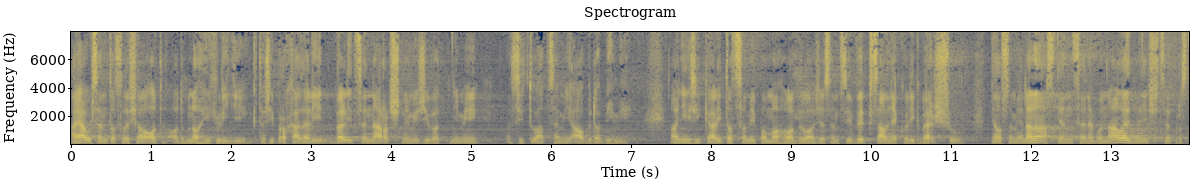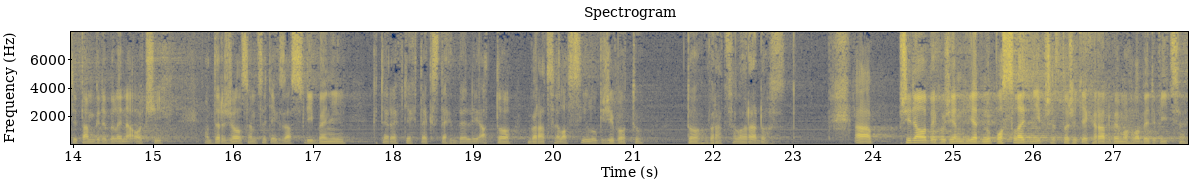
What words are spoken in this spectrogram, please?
A já už jsem to slyšel od, od mnohých lidí, kteří procházeli velice náročnými životními situacemi a obdobími. Oni říkali, to, co mi pomohlo, bylo, že jsem si vypsal několik veršů. Měl jsem je na nástěnce nebo na ledničce, prostě tam, kde byly na očích. A držel jsem se těch zaslíbení, které v těch textech byly. A to vracelo sílu k životu to vracelo radost. A přidal bych už jen jednu poslední, přestože těch rad by mohlo být více.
